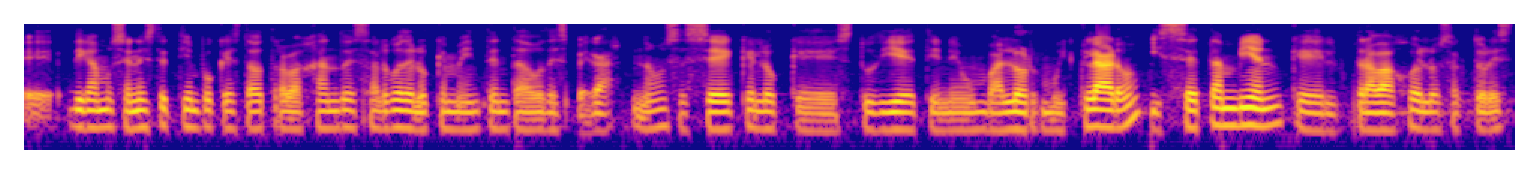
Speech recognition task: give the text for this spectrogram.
eh, digamos, en este tiempo que he estado trabajando es algo de lo que me he intentado despegar, ¿no? O sé que lo que estudié tiene un valor muy claro y sé también que el trabajo de los actores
